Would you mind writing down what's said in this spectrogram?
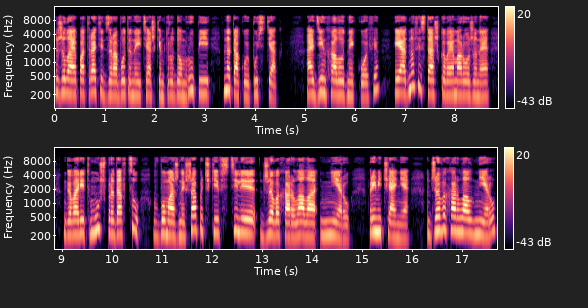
желая потратить заработанные тяжким трудом рупии на такой пустяк. Один холодный кофе — и одно фисташковое мороженое», — говорит муж продавцу в бумажной шапочке в стиле Джавахарлала Неру. Примечание. Джавахарлал Неру.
